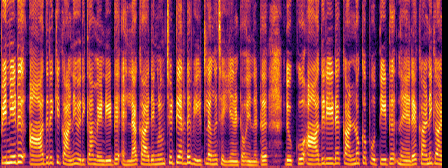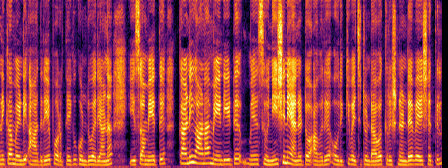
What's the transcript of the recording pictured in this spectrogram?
പിന്നീട് ആതിരയ്ക്ക് കണി ഒരുക്കാൻ വേണ്ടിയിട്ട് എല്ലാ കാര്യങ്ങളും ചെട്ടിയാരുടെ വീട്ടിലങ്ങ് ചെയ്യാൻ കേട്ടോ. എന്നിട്ട് രുക്കു ആതിരയുടെ കണ്ണൊക്കെ പൊത്തിയിട്ട് നേരെ കണി കാണിക്കാൻ വേണ്ടി ആതിരയെ പുറത്തേക്ക് കൊണ്ടുവരികയാണ്. ഈ സമയത്ത് കണി കാണാൻ വേണ്ടിയിട്ട് സുനീഷിനെയാണ് അവർ ഒരുക്കി വെച്ചിട്ടുണ്ടാവുക. കൃഷ്ണന്റെ വേഷത്തിൽ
